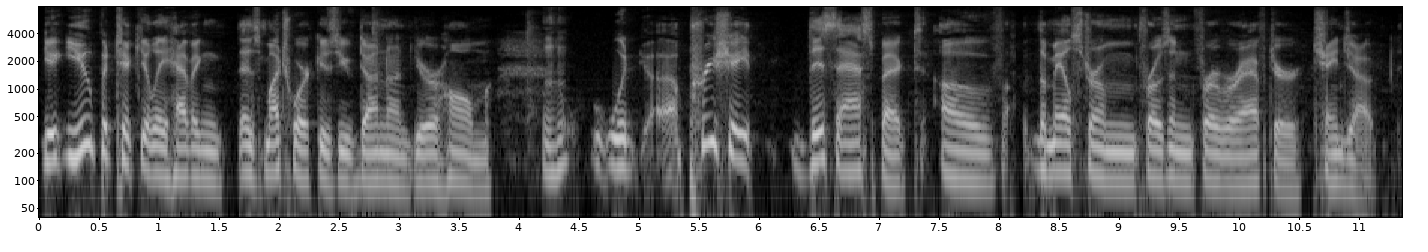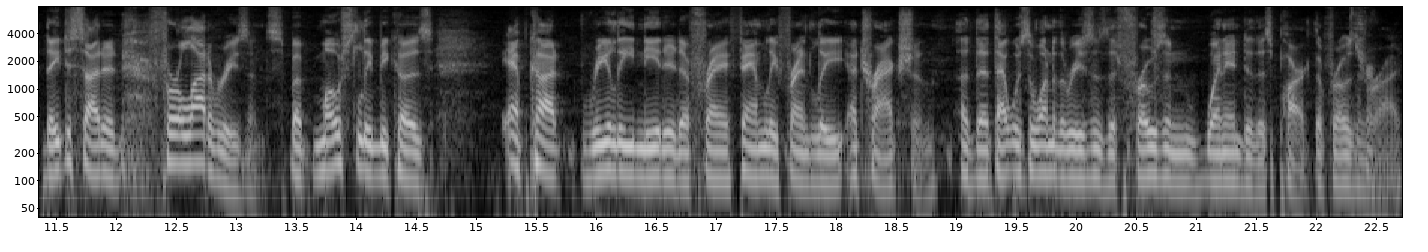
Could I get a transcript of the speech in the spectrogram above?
you, you particularly having as much work as you've done on your home, mm-hmm. would appreciate this aspect of the Maelstrom Frozen Forever After changeout. They decided for a lot of reasons, but mostly because Epcot really needed a fra- family-friendly attraction. Uh, that that was one of the reasons that Frozen went into this park, the Frozen ride.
